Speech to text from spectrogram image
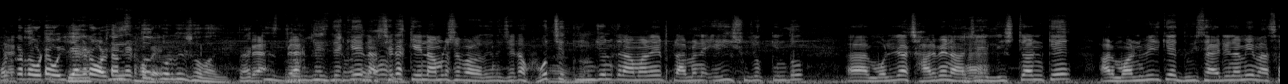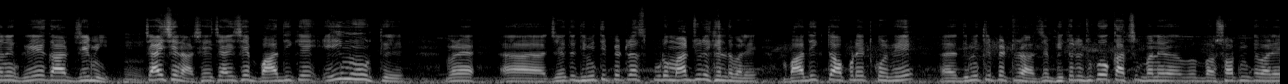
মোট কথা ওটা ওই জায়গাটা অল্টারনেট হবে। করবেই সবাই। প্র্যাকটিস প্র্যাকটিস দেখে না সেটা কে নামলো সে বড় কিন্তু যেটা হচ্ছে তিনজনকে নামানোর প্ল্যান মানে এই সুযোগ কিন্তু মলিরা ছাড়বে না। যে হ্যাঁ। লিস্টনকে আর মনবীরকে দুই সাইডে নামিয়ে মাঝখানে গ্রেগ আর জেমি চাইছে না। সে চাইছে বাদিকে এই মুহূর্তে মানে যেহেতু দিমিত্রি পেট্রাস পুরো মাঠ জুড়ে খেলতে পারে বাদিকটা অপারেট করবে দিমিত্রি পেট্রাস যে ভিতরে ঢুকেও কাজ মানে শট নিতে পারে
